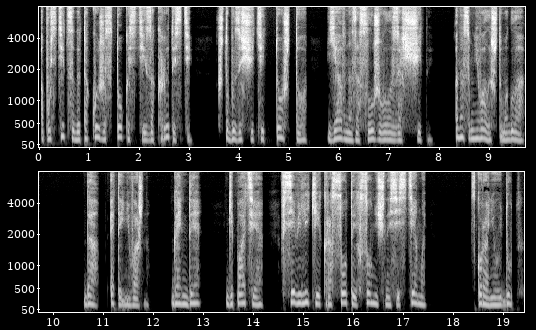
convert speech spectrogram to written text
опуститься до такой жестокости и закрытости, чтобы защитить то, что явно заслуживала защиты. Она сомневалась, что могла. Да, это и не важно. Ганьде, Гепатия, все великие красоты их солнечной системы. Скоро они уйдут,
